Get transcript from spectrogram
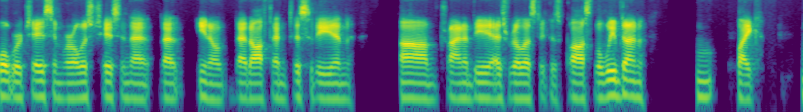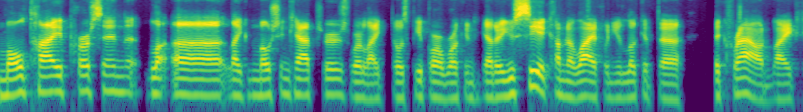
what we're chasing. We're always chasing that that you know that authenticity and um, trying to be as realistic as possible. We've done like multi-person uh, like motion captures where like those people are working together. You see it come to life when you look at the the crowd. Like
